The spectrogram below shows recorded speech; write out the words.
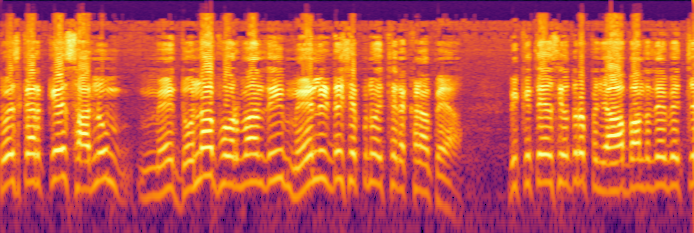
ਸੋ ਇਸ ਕਰਕੇ ਸਾਨੂੰ ਮੇ, ਦੋਨਾਂ ਫੋਰਮਾਂ ਦੀ ਮੇਨ ਲੀਡਰਸ਼ਿਪ ਨੂੰ ਇੱਥੇ ਰੱਖਣਾ ਪਿਆ, ਵੀ ਕਿਤੇ ਅਸੀਂ ਉਧਰ ਪੰਜਾਬ ਬੰਦ ਦੇ ਵਿੱਚ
